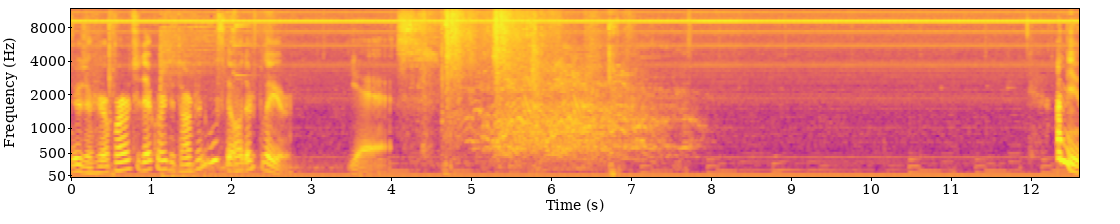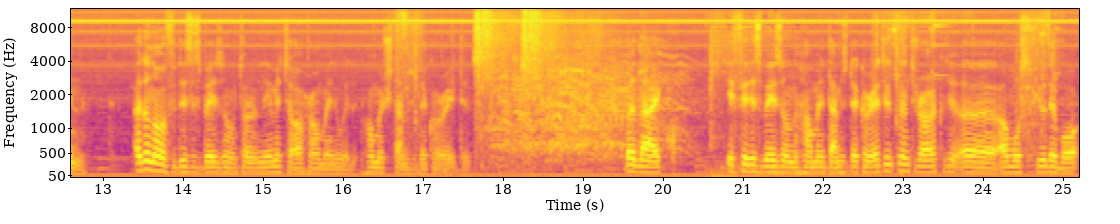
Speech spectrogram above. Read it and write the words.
Use a hero power to decorate the tavern with the other player. Yes. I mean, I don't know if this is based on turn limit or how many with how much times you decorate it. But like, if it is based on how many times you decorate it, you can uh, almost fill the board.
